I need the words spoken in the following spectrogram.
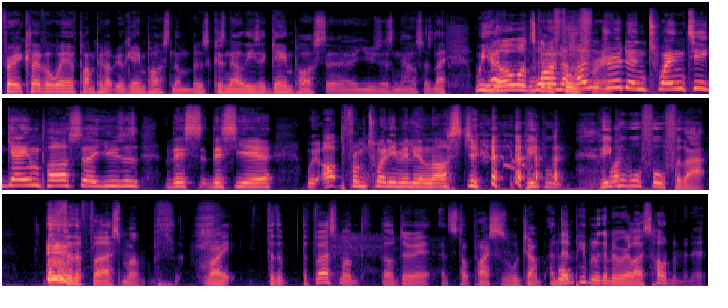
very clever way of pumping up your Game Pass numbers because now these are Game Pass uh, users now. So it's like we have No one's gonna fall for it. 120 Game Pass uh, users this this year. We're up from 20 million last year. People people will fall for that for the first month, right? For the the first month they'll do it and stock prices will jump. And Well- then people are going to realize, hold on a minute.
